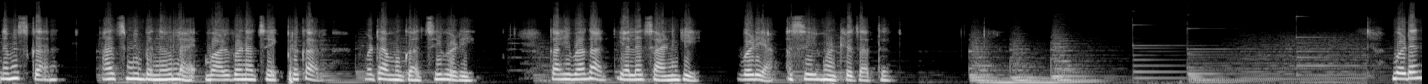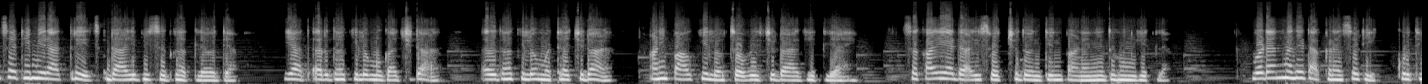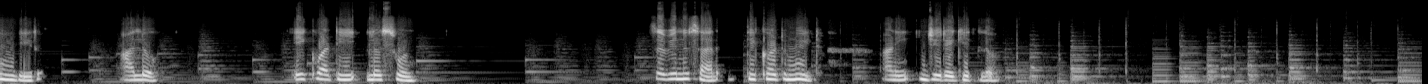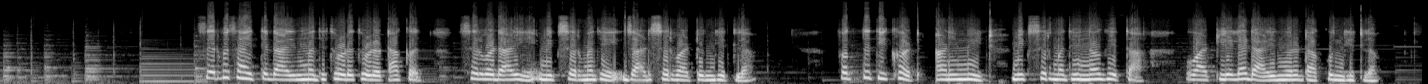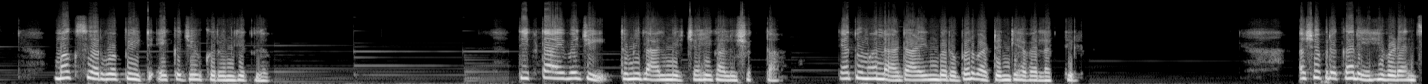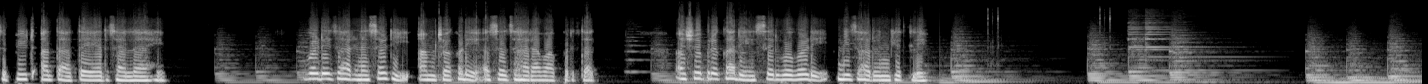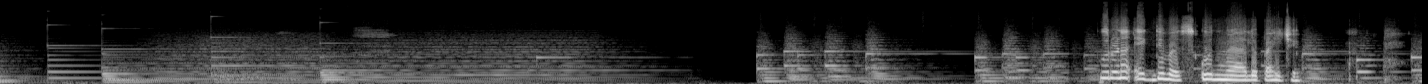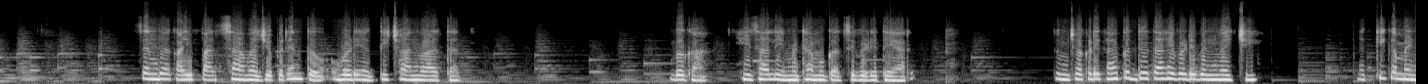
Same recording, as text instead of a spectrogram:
नमस्कार. आज मी बनवलाय वाळवणाचा एक प्रकार मठामुगाचे वडे. काही भागात याला सांडगे वड्या असे म्हटलं जातं. वड्यांसाठी मी रात्रीच डाळी भिजत घातल्या होत्या. यात अर्धा किलो मुगाची डाळ अर्धा किलो मठाची डाळ आणि पाव किलो चवळीची डाळ घेतली आहे. सकाळी या डाळी स्वच्छ दोन तीन पाण्याने धुवून घेतल्या. वड्यांमध्ये टाकण्यासाठी कोथिंबीर आलं. एक वाटी लसूण. चवीनुसार तिखट मीठ आणि जिरे घेतलं. सर्व साहित्य डाळींमध्ये थोडं थोडं टाकत सर्व डाळी मिक्सरमध्ये जाडसर वाटून घेतल्या. फक्त तिखट आणि मीठ मिक्सरमध्ये न घेता वाटलेल्या डाळींवर टाकून घेतलं. मग सर्व पीठ एकजीव करून घेतलं. तिखटाऐवजी तुम्ही लाल मिरच्याही घालू शकता. त्या तुम्हाला डाळींबरोबर वाटून घ्याव्या लागतील. अशा प्रकारे हे वड्यांचं पीठ आता तयार झालं आहे. वडे झारण्यासाठी आमच्याकडे असा झारा वापरतात. अशा प्रकारे सर्व वडे मी झारून घेतले. पूर्ण एक दिवस ऊन मिळालं पाहिजे. संध्याकाळी पाच सहा वाजेपर्यंत वडे अगदी छान वाळतात. बघा हे झाले मठामुगाचे वडे तयार. तुमच्याकडे काय पद्धत आहे वडे बनवायची? नक्की कमेंट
